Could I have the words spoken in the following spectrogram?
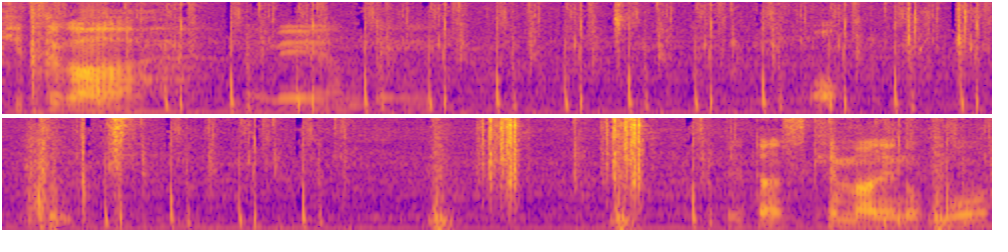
히트가 애매한데 어? 일단 스캔만 해놓고.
